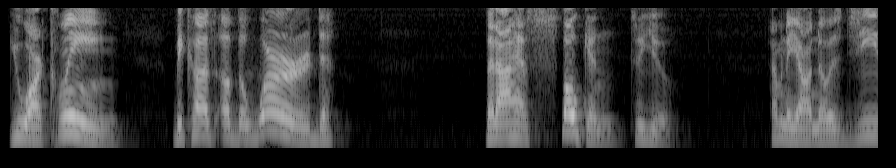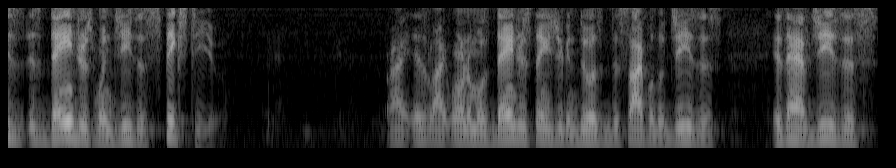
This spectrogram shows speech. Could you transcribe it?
you are clean because of the word that I have spoken to you. How many of y'all know it's, Jesus, it's dangerous when Jesus speaks to you? Right? It's like one of the most dangerous things you can do as a disciple of Jesus is to have Jesus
